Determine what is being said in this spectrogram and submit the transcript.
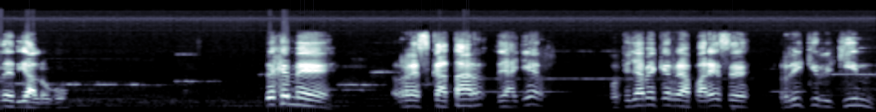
de diálogo, déjeme rescatar de ayer, porque ya ve que reaparece Ricky Riquín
